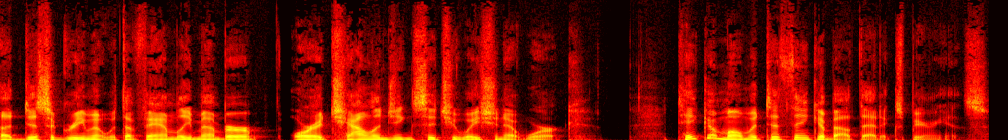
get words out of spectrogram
a disagreement with a family member or a challenging situation at work. Take a moment to think about that experience.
